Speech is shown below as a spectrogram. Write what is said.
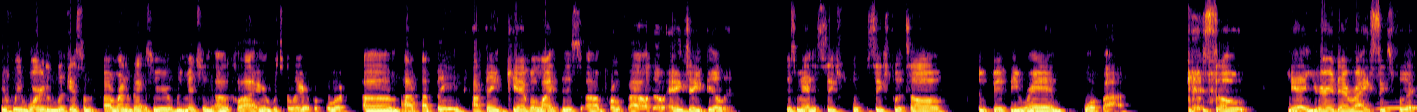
if we were to look at some uh, running backs here, we mentioned uh, Clyde Edwards-Helaire before. Um, I, I, think I think Kev will like this um, profile though. AJ Dillon, this man is six foot, six foot tall, two fifty, ran four five. so yeah, you heard that right, six foot,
